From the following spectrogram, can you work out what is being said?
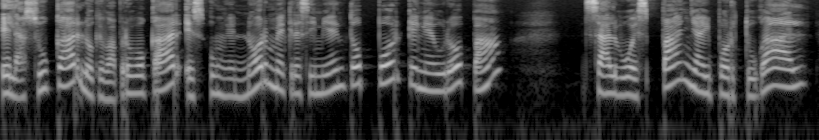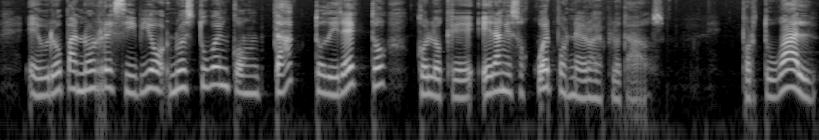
el azúcar lo que va a provocar es un enorme crecimiento porque en Europa, salvo España y Portugal, Europa no recibió, no estuvo en contacto directo con lo que eran esos cuerpos negros explotados. Portugal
